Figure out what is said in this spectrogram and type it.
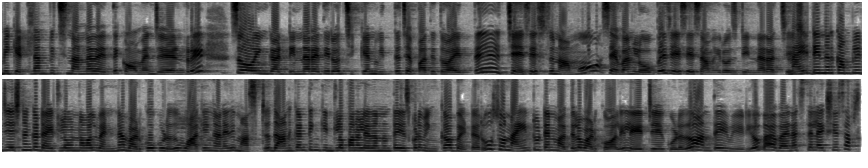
మీకు ఎట్లా అనిపించింది అన్నది అయితే కామెంట్ చేయండి. సో ఇంకా డిన్నర్ అయితే ఈరోజు చికెన్ విత్ చపాతీతో అయితే చేసేస్తున్నాము. సెవెన్ లోపే చేసేసాము ఈరోజు డిన్నర్ వచ్చి నైట్ డిన్నర్ కంప్లీట్ చేసినాక డైట్లో ఉన్న వాళ్ళు వెంటనే పడుకోకూడదు. వాకింగ్ అనేది మస్ట్. దానికంటే ఇంక ఇంట్లో పనులు ఏదైనా ఉంటే చేసుకోవడం ఇంకా better. So nine to ten మధ్యలో పడుకోవాలి. లేట్ చేయకూడదు. అంతే ఈ వీడియో. Bye bye. నచ్చితే లైక్ చేసి సబ్స్క్రైబ్.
